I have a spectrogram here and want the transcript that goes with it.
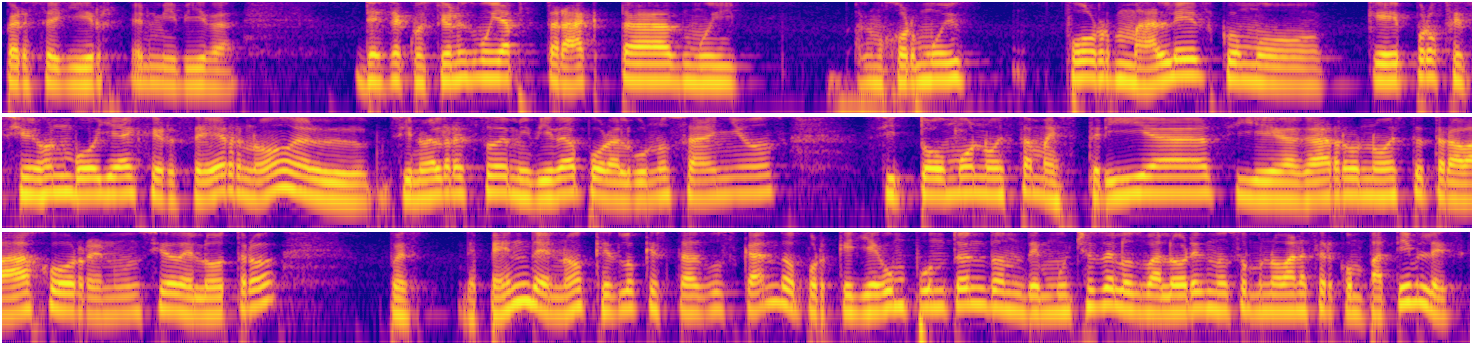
perseguir en mi vida? Desde cuestiones muy abstractas, muy, a lo mejor muy formales como qué profesión voy a ejercer, ¿no? El, si no el resto de mi vida por algunos años, si tomo no esta maestría, si agarro no este trabajo o renuncio del otro, pues depende, ¿no? ¿Qué es lo que estás buscando? Porque llega un punto en donde muchos de los valores no, son, no van a ser compatibles.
